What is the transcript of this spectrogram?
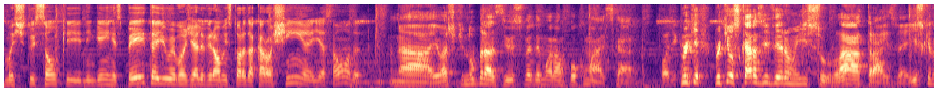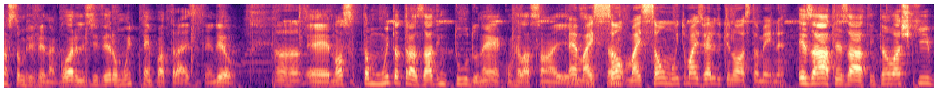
uma instituição que ninguém respeita e o evangelho virar uma história da carochinha e essa onda? Ah, eu acho que no Brasil isso vai demorar um pouco mais, cara. Pode crer. Porque, porque os caras viveram isso lá atrás, velho. Isso que nós estamos vivendo agora, eles viveram muito tempo atrás, entendeu? Uhum. É, nós estamos muito atrasados em tudo, né, com relação a eles. É, mas, então... são, mas são muito mais velhos do que nós também, né? Exato, exato. Então eu acho que,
